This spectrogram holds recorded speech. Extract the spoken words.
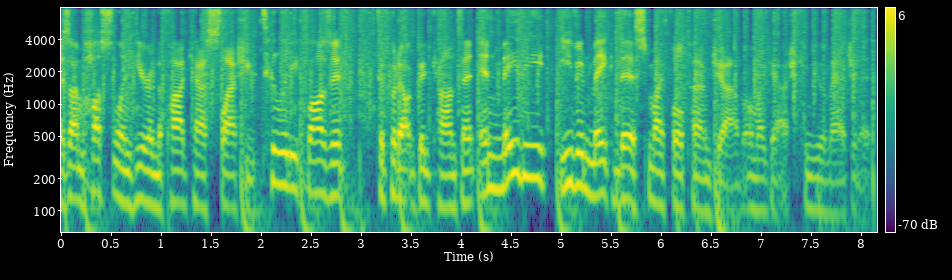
as I'm hustling here in the podcast slash utility closet to put out good content and maybe even make this my full time job. Oh my gosh, can you imagine it?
